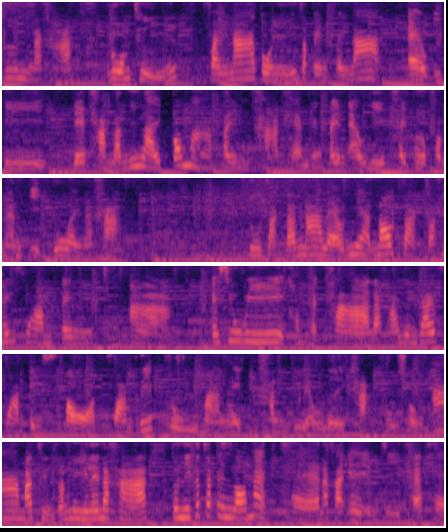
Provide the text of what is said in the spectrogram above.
ขึ้นนะคะ รวมถึง ไฟหน้าตัวนี้จะเป็นไฟหน้า LED daytime running light ก็มาเต็มค่ะแถมยังเป็น LED high performance อีกด้วยนะคะ ดูจากด้านหน้าแล้วเนี่ย นอกจากจะให้ความเป็นอ่า SUV compact car นะคะ ยังได้ความเป็นสปอร์ต ความรีบหรูมาในคันเดียวเลยค่ะท่านผู้ชมมาถึงตรงนี้เลยนะคะ ตัวนี้ก็จะเป็นล้อแม็กแท้นะคะ AMG แท้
